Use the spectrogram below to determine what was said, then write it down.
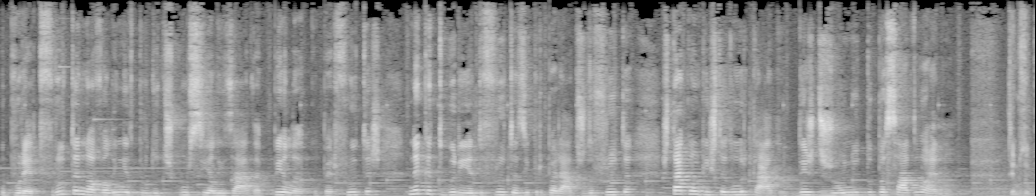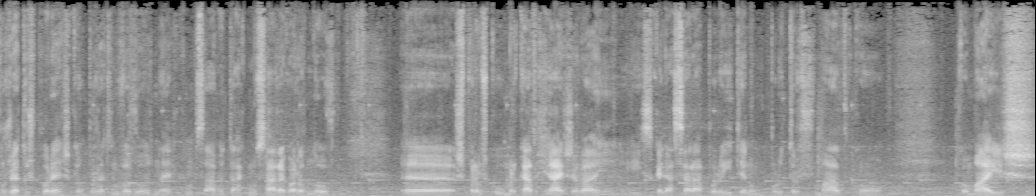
O puré de fruta, nova linha de produtos comercializada pela Cooper Frutas, na categoria de frutas e preparados de fruta, está à conquista do mercado desde junho do passado ano. Temos o projeto dos Porés, que é um projeto inovador, né? como sabem, está a começar agora de novo. Uh, esperamos que o mercado reaja bem e se calhar será por aí, ter um produto transformado com, com mais,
